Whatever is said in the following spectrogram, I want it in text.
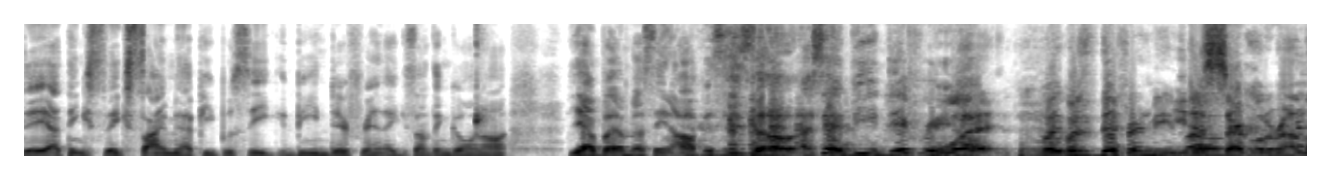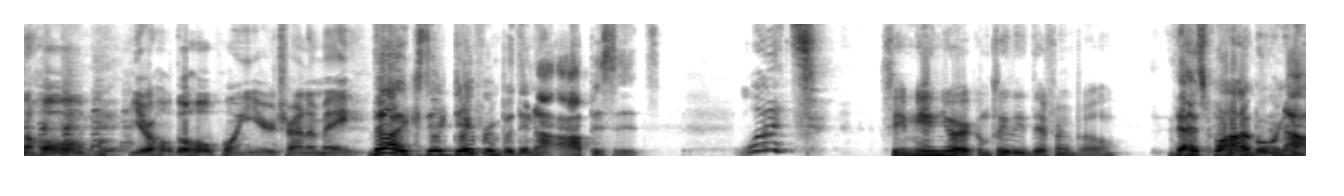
the day, I think it's the excitement that people seek, being different, like something going on. Yeah, but I'm not saying opposites though. I said being different. What? what, what does different mean, You bro? just circled around the whole your whole the whole point you're trying to make. No, because they're different, but they're not opposites. What? See, me and you are completely different, bro. That's fine, but we're not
